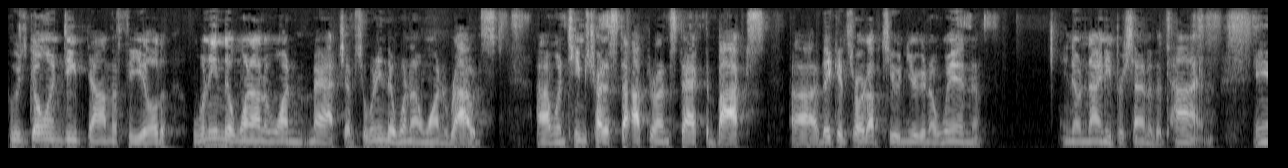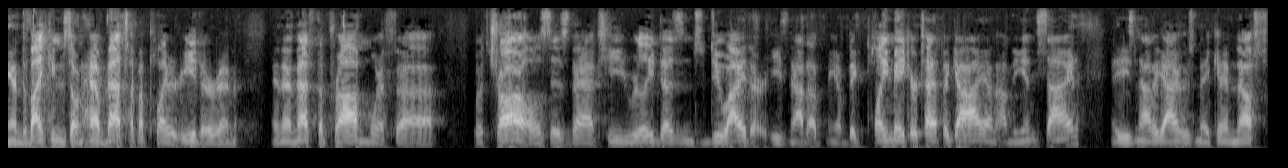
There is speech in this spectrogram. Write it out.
who's going deep down the field, winning the one-on-one matchups, winning the one-on-one routes. Uh, when teams try to stop the run, stack the box, uh, they can throw it up to you, and you're going to win. You know, 90% of the time, and the Vikings don't have that type of player either, and and then that's the problem with uh, with Charles is that he really doesn't do either. He's not a you know big playmaker type of guy on, on the inside, and he's not a guy who's making enough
